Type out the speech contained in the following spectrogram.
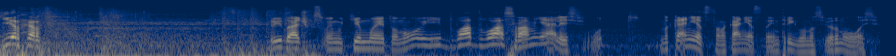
Герхард. Придачу к своему тиммейту. Ну и 2-2 сравнялись. Вот, наконец-то, наконец-то интрига у нас вернулась.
